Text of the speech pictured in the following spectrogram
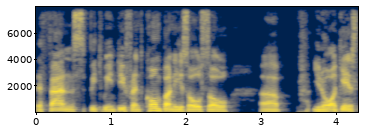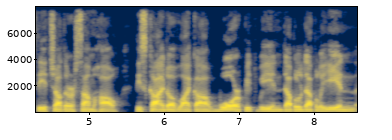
the fans between different companies also uh, you know, against each other somehow. This kind of like a war between WWE and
